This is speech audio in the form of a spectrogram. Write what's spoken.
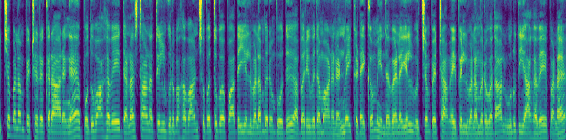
உச்சபலம் பெற்றிருக்கிறாருங்க. பொதுவாகவே தனஸ்தானத்தில் குரு பகவான் சுபத்துப பாதையில் வலம் போது அபரிவிதமான நன்மை கிடைக்கும். இந்த வேளையில் உச்சம் பெற்ற அமைப்பில் வளம் வருவதால் உறுதியாகவே பல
